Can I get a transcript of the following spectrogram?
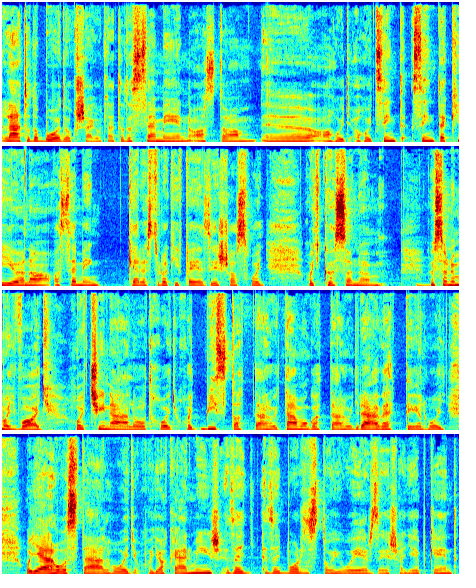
Látod a boldogságot, látod a szemén, azt, a, ahogy, ahogy szinte, szinte kijön a, a szemén keresztül a kifejezés az, hogy, hogy köszönöm. Köszönöm, hogy vagy, hogy csinálod, hogy, hogy biztattál, hogy támogattál, hogy rávettél, hogy, hogy elhoztál, hogy, hogy akármi is. Ez egy, ez egy borzasztó jó érzés egyébként.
